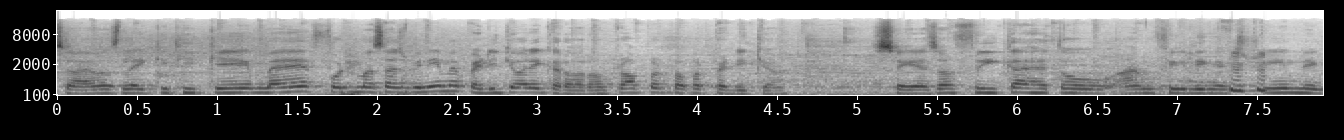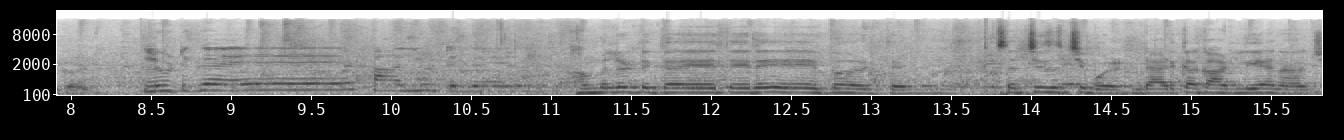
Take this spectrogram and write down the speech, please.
सो आई वॉज़ लाइक कि ठीक है मैं फुट मसाज भी नहीं मैं पेडिक्योर ही करवा रहा हूँ proper proper pedicure so yes और फ्री का है तो I am feeling extremely good लुट गए हाँ लुट गए। हम लुट गए तेरे बर्थडे में सच्ची सच्ची बोल डैड का कार्ड लिया है ना आज।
